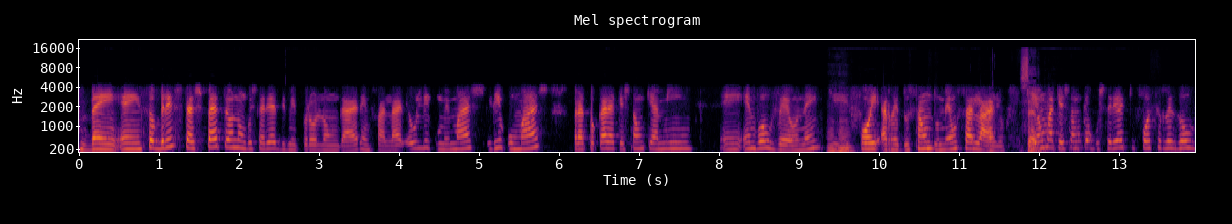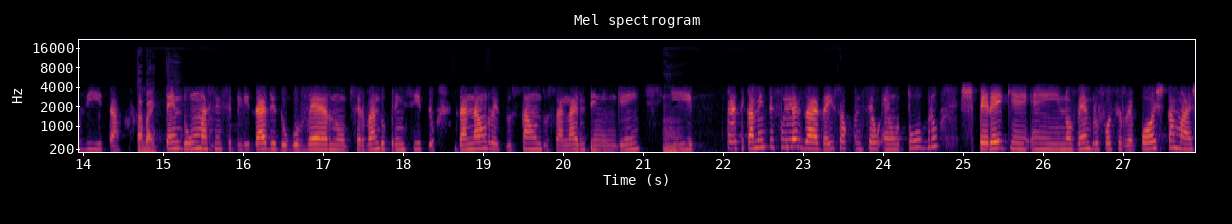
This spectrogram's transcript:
Bem, em, sobre este aspecto eu não gostaria de me prolongar em falar. Eu ligo mais, ligo mais para tocar a questão que a mim envolveu, né? Que uhum. foi a redução do meu salário. Certo. E é uma questão que eu gostaria que fosse resolvida. Tá bem. Tendo uma sensibilidade do governo, observando o princípio da não redução do salário de ninguém uhum. e praticamente fui lesada. Isso aconteceu em outubro. Esperei que em novembro fosse reposta, mas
